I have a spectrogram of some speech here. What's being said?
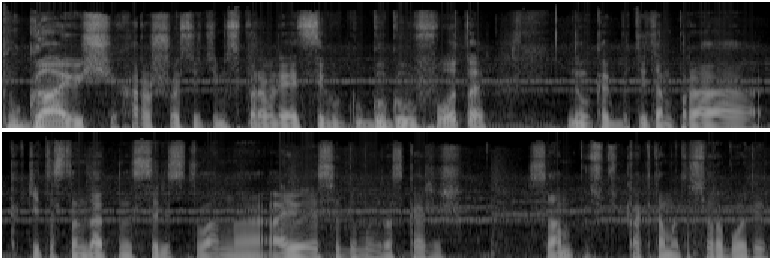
пугающе хорошо с этим справляется Google Фото ну, как бы ты там про какие-то стандартные средства на iOS, я думаю, расскажешь сам, как там это все работает.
